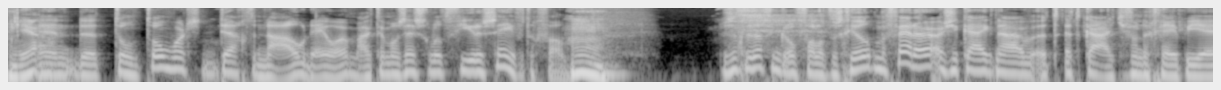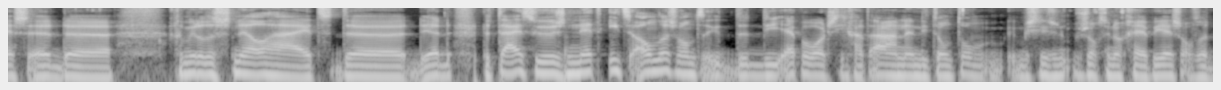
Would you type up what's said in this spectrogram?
Ja. En de TomTom Watch dacht, nou nee hoor, maak er maar 674 van. Hmm. Dus dat, vind ik een opvallend verschil. Maar verder, als je kijkt naar het, het kaartje van de GPS, eh, de gemiddelde snelheid, de, de, de, tijdsduur is net iets anders. Want de, die Apple Watch die gaat aan en die TomTom, misschien zocht hij nog GPS. Of dat,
